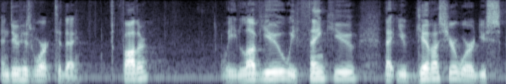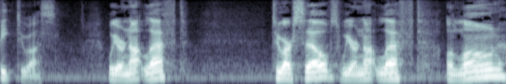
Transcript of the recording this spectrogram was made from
and do his work today. Father, we love you. We thank you that you give us your word. You speak to us. We are not left to ourselves. We are not left alone,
